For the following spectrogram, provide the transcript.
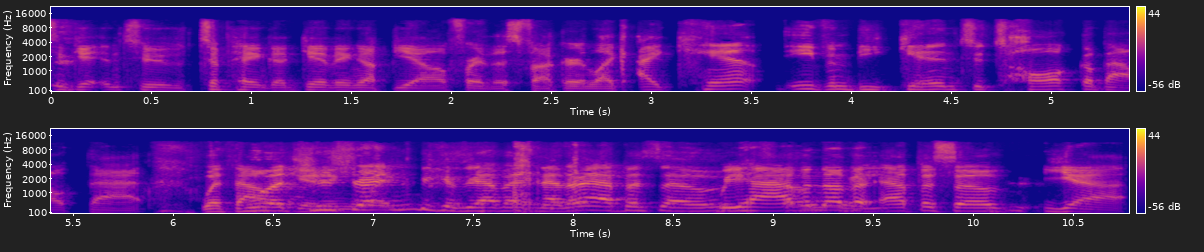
to get into Topanga giving up Yale for this fucker. Like I can't even begin to talk about that without But you shouldn't like, because we have another episode. We have so another wait. episode. Yeah,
